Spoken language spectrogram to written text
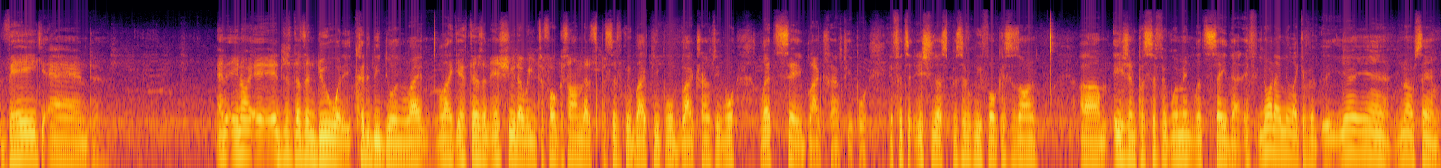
vague and and you know it, it, just doesn't do what it could be doing right? Like if there's an issue that we need to focus on that's specifically black people black trans people let's say black trans people. If it's an issue that specifically focuses on um, asian pacific women let's say that. If you know what i mean? Like if it yeah yeah you know what i'm saying?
